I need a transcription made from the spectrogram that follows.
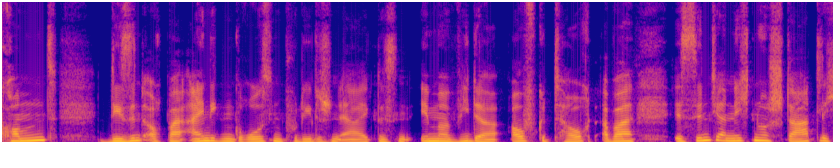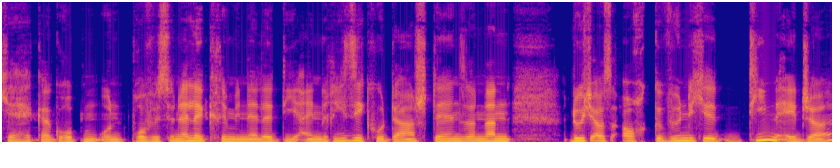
kommt. Die sind auch bei einigen großen politischen Ereignissen immer wieder aufgetaucht. Aber es sind ja nicht nur staatliche Hackergruppen und professionelle Kriminelle, die ein Risiko darstellen, sondern durchaus auch gewöhnliche Teenager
